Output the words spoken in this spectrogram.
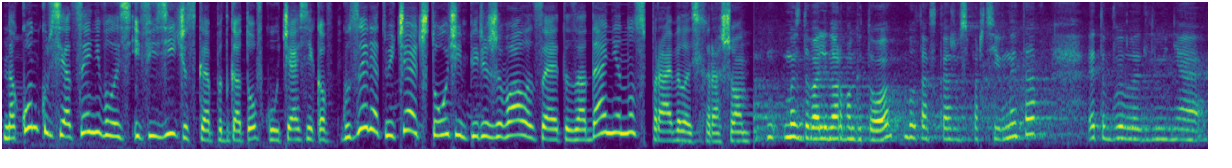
На конкурсе оценивалась и физическая подготовка участников. Гузель отмечает, что очень переживала за это задание, но справилась хорошо. Мы сдавали норму ГТО, был, так скажем, спортивный этап. Это было для меня,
